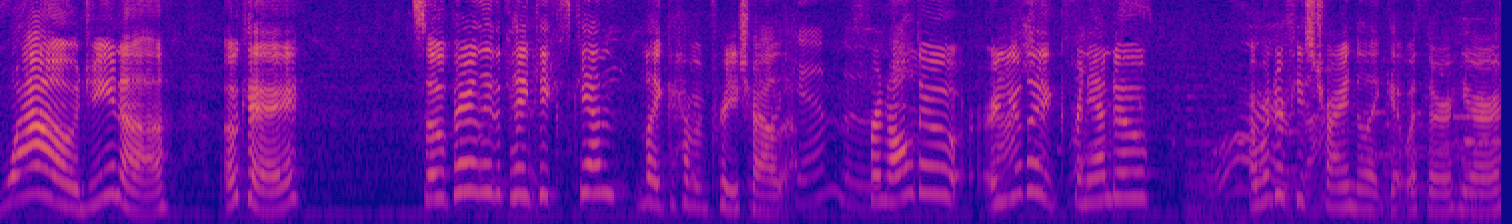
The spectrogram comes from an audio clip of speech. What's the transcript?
Wow, Gina! Okay. So apparently the pancakes can, like, have a pretty child. Fernaldo, are you, like, Fernando? I wonder if he's trying to, like, get with her here.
